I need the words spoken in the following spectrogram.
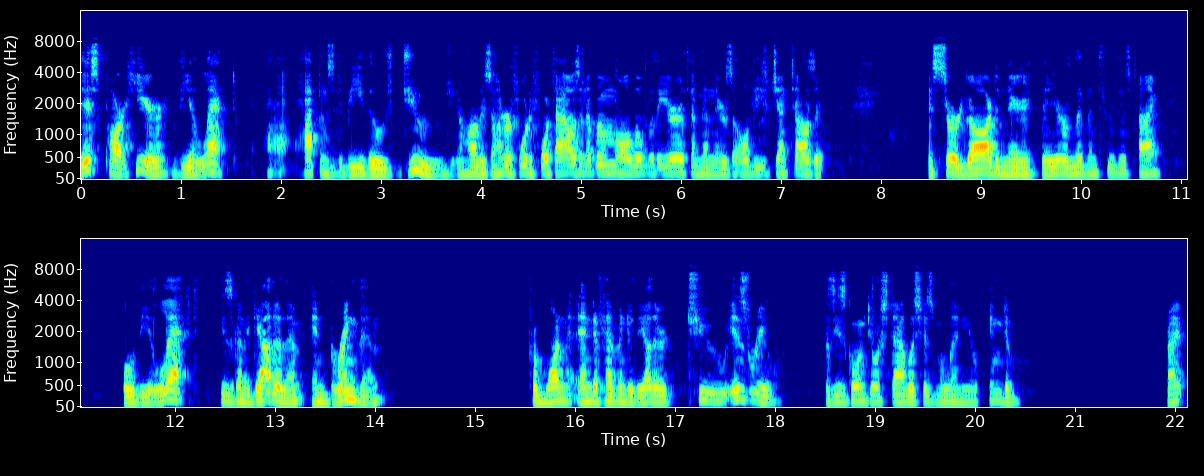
this part here, the elect, happens to be those Jews. You know how there's 144,000 of them all over the earth, and then there's all these Gentiles that have served God and they're they are living through this time. Well, the elect, He's going to gather them and bring them from one end of heaven to the other to Israel, because He's going to establish His millennial kingdom. Right?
